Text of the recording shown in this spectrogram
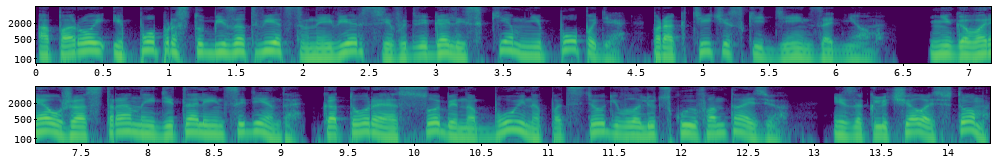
а порой и попросту безответственные версии выдвигались кем ни попадя практически день за днем. Не говоря уже о странной детали инцидента, которая особенно буйно подстегивала людскую фантазию. И заключалась в том,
